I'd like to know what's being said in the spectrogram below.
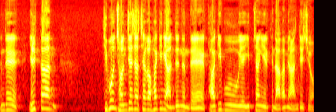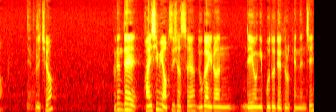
근데 일단 기본 전제 자체가 확인이 안 됐는데 과기부의 입장이 이렇게 나가면 안 되죠. 네, 맞습니다. 그렇죠? 그런데 관심이 없으셨어요? 누가 이런 내용이 보도되도록 했는지?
